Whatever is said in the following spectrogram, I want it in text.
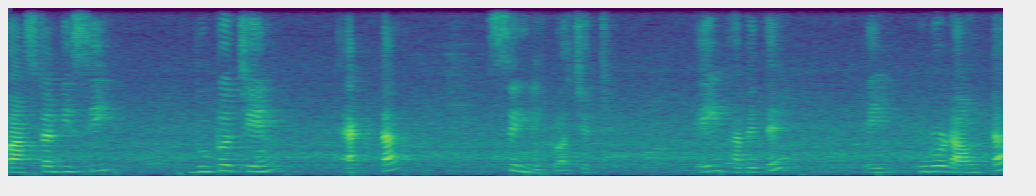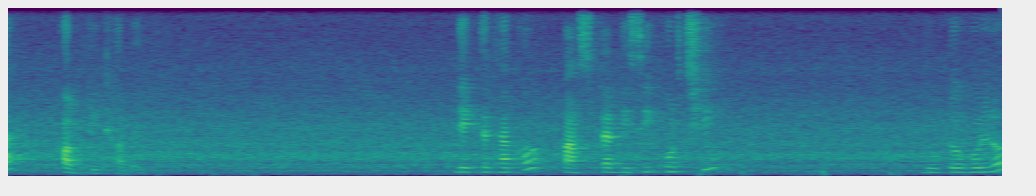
পাঁচটা ডিসি দুটো চেন, একটা সিঙ্গেল ক্রচেট এইভাবেতে এই পুরো রাউন্ডটা কমপ্লিট হবে। দেখতে থাকো, পাঁচটা ডিসি করছি। দুটো হলো,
